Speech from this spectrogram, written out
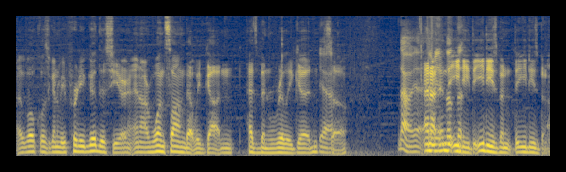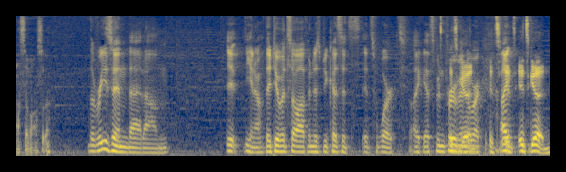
the vocals are going to be pretty good this year. And our one song that we've gotten has been really good. Yeah. So No, yeah, and, I mean, and the, the- ED, the ED's been the ED's been awesome also. the reason that um it you know they do it so often is because it's it's worked like it's been It's proven to work It's, like it's it's good.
